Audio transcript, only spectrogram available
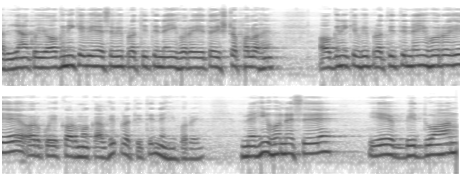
और यहाँ कोई अग्नि के भी ऐसे भी प्रतीति नहीं हो रही है तो इष्टफल है। अग्नि की भी प्रतीति नहीं हो रही है और कोई कर्म का भी प्रतीति नहीं हो रही। नहीं होने से ये विद्वान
